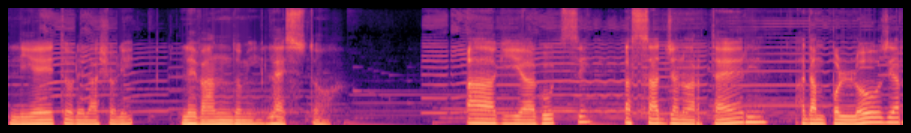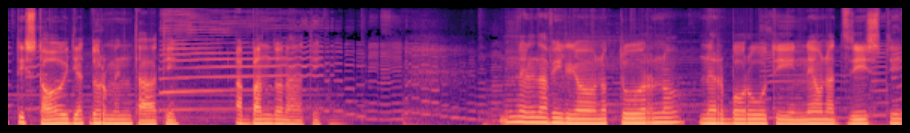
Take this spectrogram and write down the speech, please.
Lieto le lascio lì, levandomi lesto. Aghi aguzzi assaggiano arterie ad ampollosi artistoidi addormentati, abbandonati. Nel naviglio notturno nerboruti neonazisti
